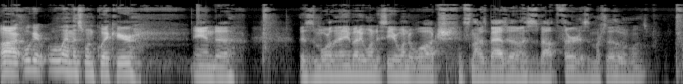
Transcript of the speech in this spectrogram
all right, we'll get, we'll end this one quick here. And, uh, this is more than anybody wanted to see or wanted to watch. It's not as bad as the other one. This is about third as much as the other one was. If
